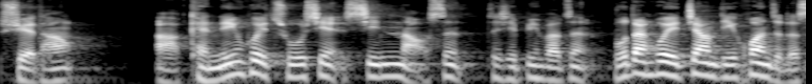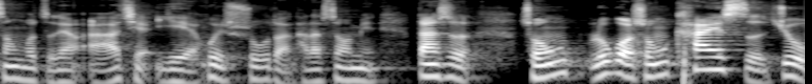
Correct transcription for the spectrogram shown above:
血糖。啊，肯定会出现心脑肾这些并发症，不但会降低患者的生活质量，而且也会缩短他的寿命。但是从如果从开始就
